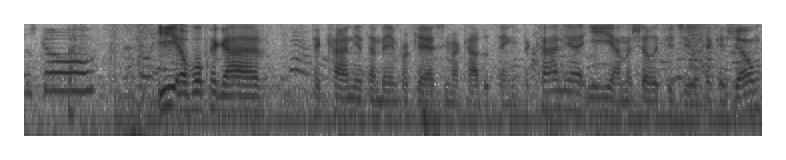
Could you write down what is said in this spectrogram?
Let's go. E eu vou pegar picanha também, porque esse mercado tem picanha e a Michelle pediu requeijão.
